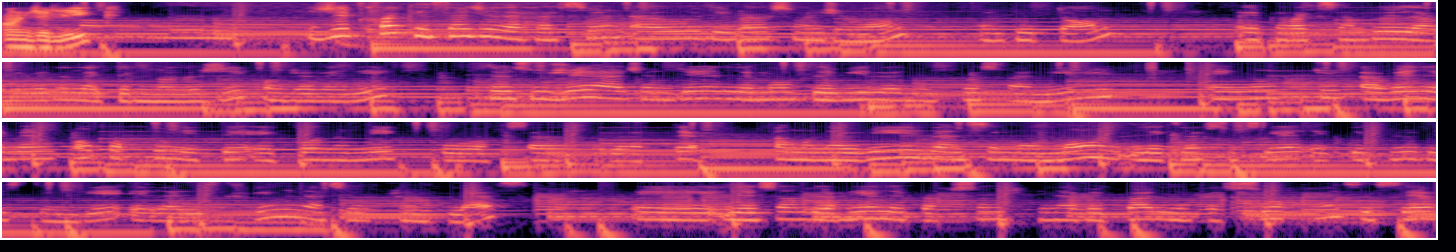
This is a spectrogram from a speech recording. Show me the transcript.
Angélique? Je crois que cette génération a eu divers changements en tout temps et par exemple l'arrivée de la technologie, comme j'avais dit, ce sujet a changé le mode de vie de nombreuses familles et non tous avaient les mêmes opportunités économiques pour s'adapter. À mon avis, dans ce moment, les classes sociales étaient plus distinguées et la discrimination prend place et laissant derrière les personnes qui n'avaient pas les ressources nécessaires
